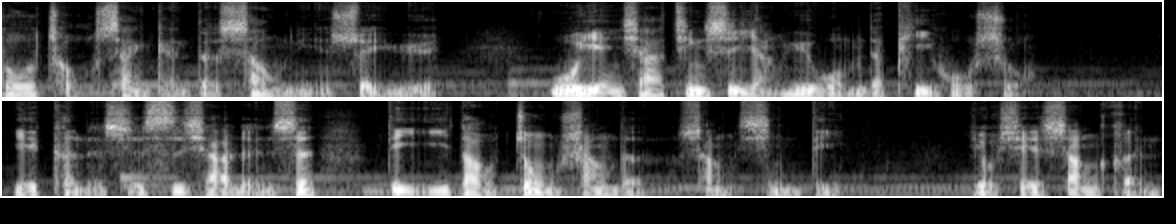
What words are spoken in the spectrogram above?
多愁善感的少年岁月，屋檐下竟是养育我们的庇护所，也可能是四下人生第一道重伤的伤心地。有些伤痕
